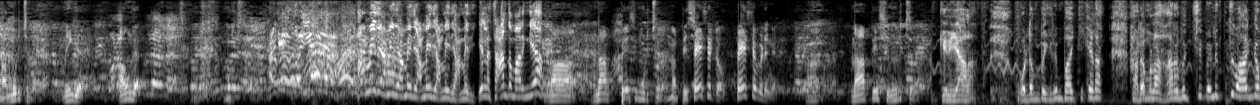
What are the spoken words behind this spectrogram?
நான் முடிச்சிடறேன். நீங்க அவங்க அமைதி அமைதி அமைதி அமைதி அமைதி அமைதி. இல்ல சாந்தமா இருங்க நான் நான் பேசி முடிச்சிடறேன் நான் பேசி பேசட்டும். பேச விடுங்க. நான் பேசி முடிச்சிடறேன். கிரியாளா உடம்ப இரும்பாக்கிக்கடா. அடமலா ஆரம்பிச்சு வெளுத்து வாங்க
